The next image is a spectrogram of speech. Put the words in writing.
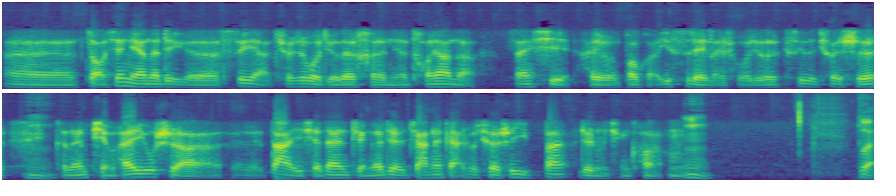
呃，早些年的这个 C 啊，确实我觉得和你同样的三系，还有包括 A 四类来说，我觉得 C 的确实，嗯，可能品牌优势啊，呃，大一些，但是整个这驾乘感受确实一般，这种情况，嗯，对，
